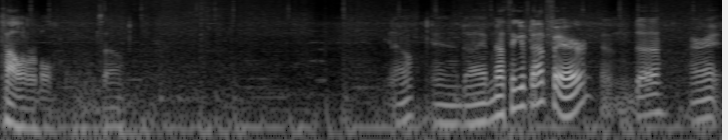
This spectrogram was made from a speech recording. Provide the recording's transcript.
tolerable. So, you know, and I am nothing if not fair. And, uh, alright.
